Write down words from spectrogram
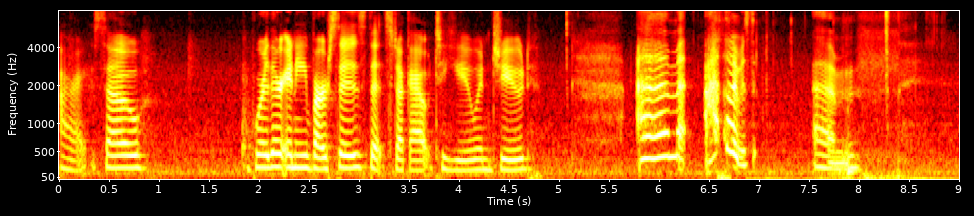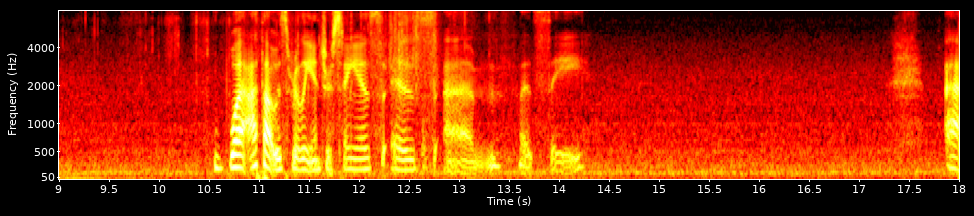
All right. So, were there any verses that stuck out to you and Jude? Um, I thought it was, um, what I thought was really interesting is is um, let's see. Uh,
